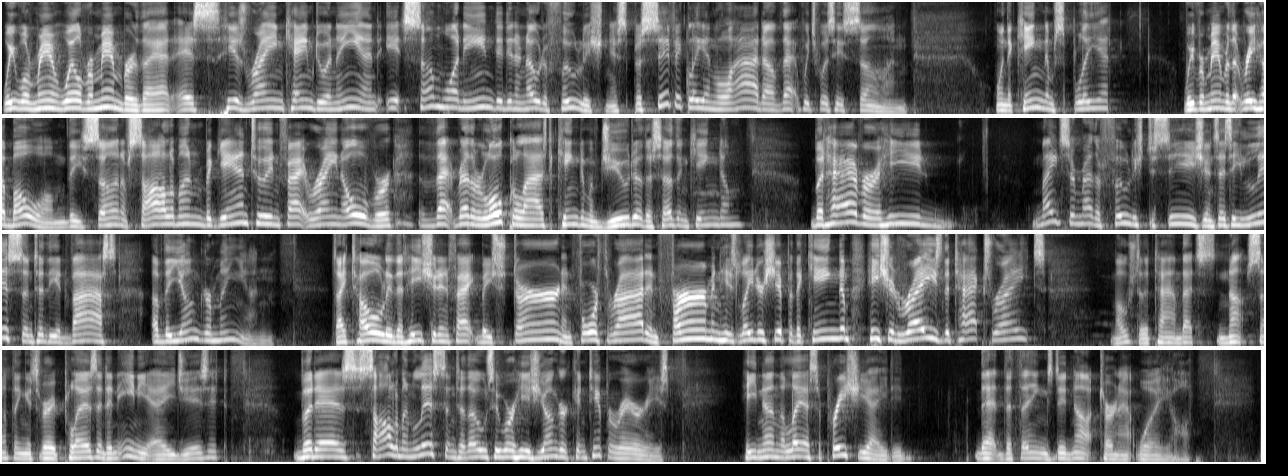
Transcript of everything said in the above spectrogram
We will well remember that as his reign came to an end, it somewhat ended in a note of foolishness, specifically in light of that which was his son when the kingdom split, we remember that Rehoboam, the son of Solomon, began to, in fact, reign over that rather localized kingdom of Judah, the southern kingdom. But however, he made some rather foolish decisions as he listened to the advice of the younger men. They told him that he should, in fact, be stern and forthright and firm in his leadership of the kingdom. He should raise the tax rates. Most of the time, that's not something that's very pleasant in any age, is it? But as Solomon listened to those who were his younger contemporaries, he nonetheless appreciated that the things did not turn out well.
